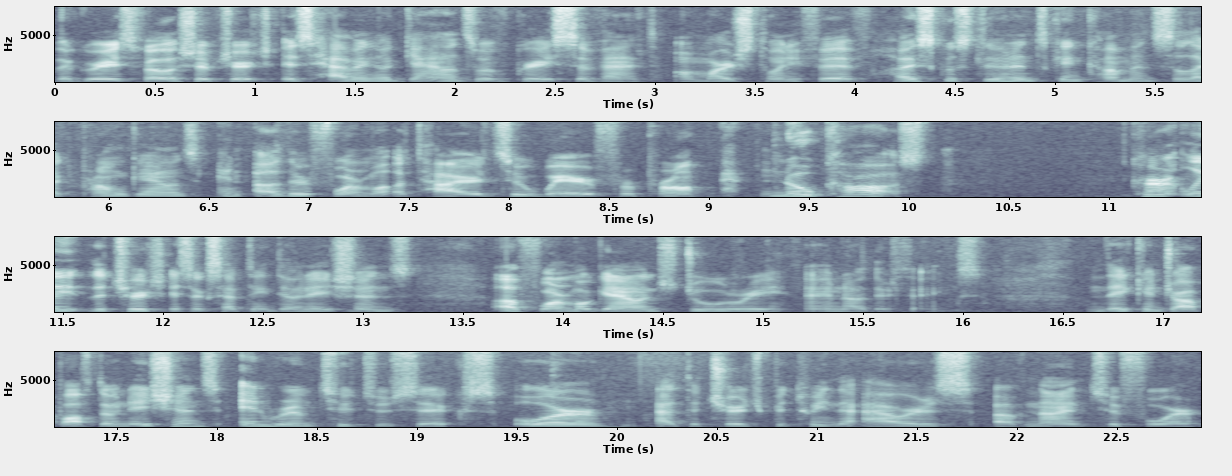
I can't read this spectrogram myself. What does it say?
The Grace Fellowship Church is having a Gowns with Grace event. On March 25th, high school students can come and select prom gowns and other formal attire to wear for prom at no cost. Currently, the church is accepting donations of formal gowns, jewelry, and other things. They can drop off donations in room 226 or at the church between the hours of 9 to 4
